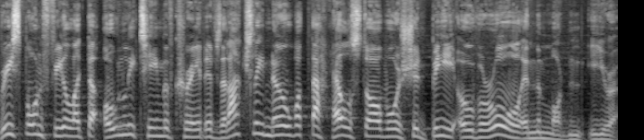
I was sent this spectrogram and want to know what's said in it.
Respawn feel like the only team of creatives that actually know what the hell Star Wars should be overall in the modern era.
